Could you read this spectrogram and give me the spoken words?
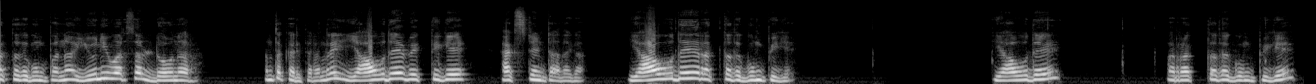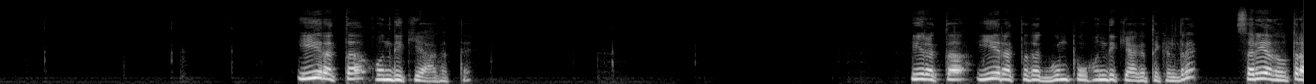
ರಕ್ತದ ಗುಂಪನ್ನು ಯೂನಿವರ್ಸಲ್ ಡೋನರ್ ಅಂತ ಕರೀತಾರೆ. ಅಂದರೆ ಯಾವುದೇ ವ್ಯಕ್ತಿಗೆ ಆಕ್ಸಿಡೆಂಟ್ ಆದಾಗ, ಯಾವುದೇ ರಕ್ತದ ಗುಂಪಿಗೆ, ಯಾವುದೇ ರಕ್ತದ ಗುಂಪಿಗೆ ಈ ರಕ್ತ ಹೊಂದಿಕೆ ಆಗತ್ತೆ. ಈ ರಕ್ತ, ಈ ರಕ್ತದ ಗುಂಪು ಹೊಂದಿಕೆ ಆಗತ್ತೆ ಕೇಳಿದ್ರೆ ಸರಿಯಾದ ಉತ್ತರ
